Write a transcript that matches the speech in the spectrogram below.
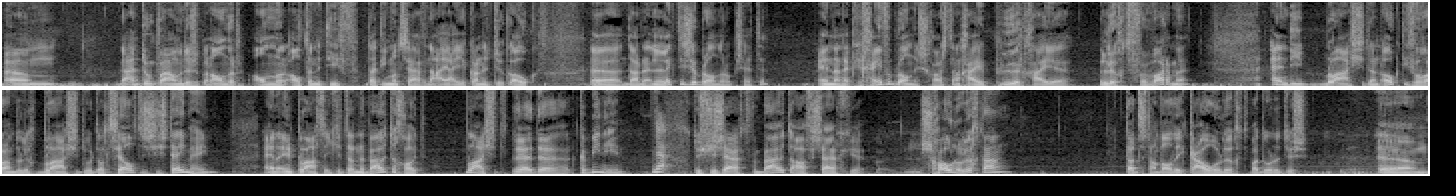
Ehm, nou, en toen kwamen we dus op een ander, ander alternatief. Dat iemand zei van nou ja, je kan natuurlijk ook eh, daar een elektrische brander op zetten. En dan heb je geen verbrandingsgas. Dan ga je puur ga je lucht verwarmen. En die blaas je dan ook, die verwarmde lucht, blaas je door datzelfde systeem heen. En in plaats dat je het dan naar buiten gooit, blaas je de, de cabine in. Ja. Dus je zuigt van buitenaf zuig je schone lucht aan. Dat is dan wel weer koude lucht, waardoor het dus ehm,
